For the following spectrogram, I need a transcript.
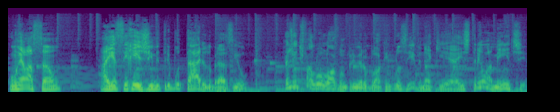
com relação a esse regime tributário do Brasil. A gente falou logo no primeiro bloco, inclusive, né, que é extremamente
